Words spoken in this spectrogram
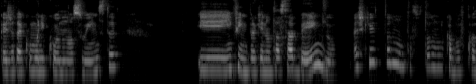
que a gente até comunicou no nosso Insta. E, enfim, para quem não tá sabendo, acho que todo mundo, tá, todo mundo acabou ficou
